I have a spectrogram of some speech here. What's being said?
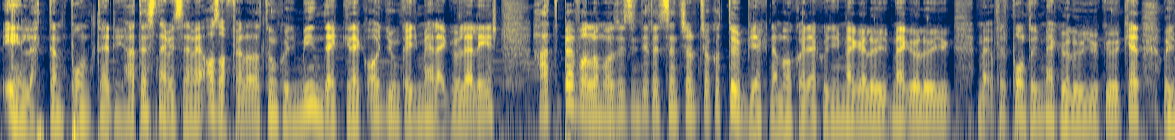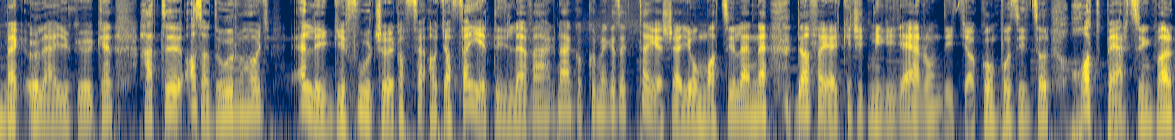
én lettem pont Teddy. Hát ezt nem hiszem, mert az a feladatunk, hogy mindenkinek adjunk egy meleg ölelést, hát bevallom az őszintét, hogy szerintem csak a többiek nem akarják, hogy mi megelőjük, megölőjük, me, pont, hogy megölőjük őket, vagy megöleljük őket. Hát az a durva, hogy eléggé furcsa ők, a fe, hogyha a fejét így levágnánk, akkor még ez egy teljesen jó maci lenne, de a feje egy kicsit még így elrondítja a kompozíciót. 6 percünk van,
